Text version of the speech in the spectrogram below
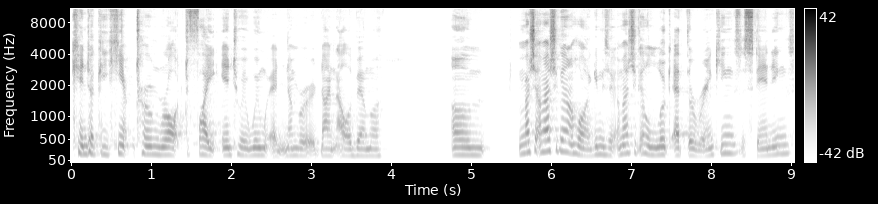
Kentucky can't turn rock to fight into a win at number nine Alabama. Um, I'm actually, I'm actually gonna hold on. Give me a second. I'm actually gonna look at the rankings, the standings.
